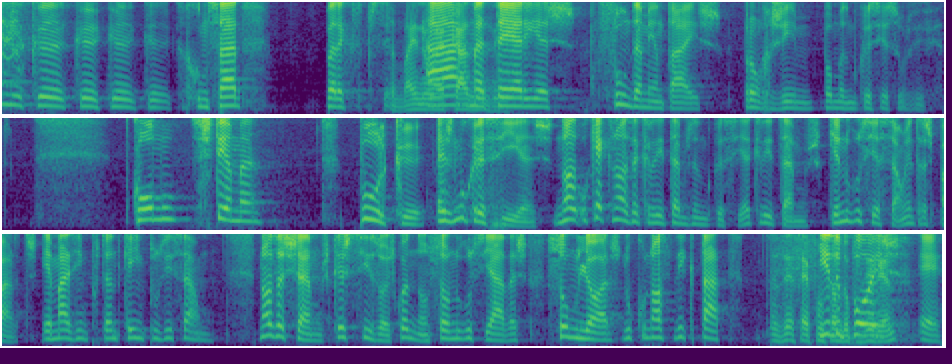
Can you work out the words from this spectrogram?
tenho que, que, que, que- que recomeçar para que se perceba. Também não é Há caso matérias fundamentais para um regime, para uma democracia sobreviver. Como sistema. Porque as democracias. nós- o que é que nós acreditamos na democracia? Acreditamos que a negociação entre as partes é mais importante que a imposição. Nós achamos que as decisões, quando não são negociadas, são melhores do que o nosso dictate. Mas essa é a E função do depois, Presidente? é.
